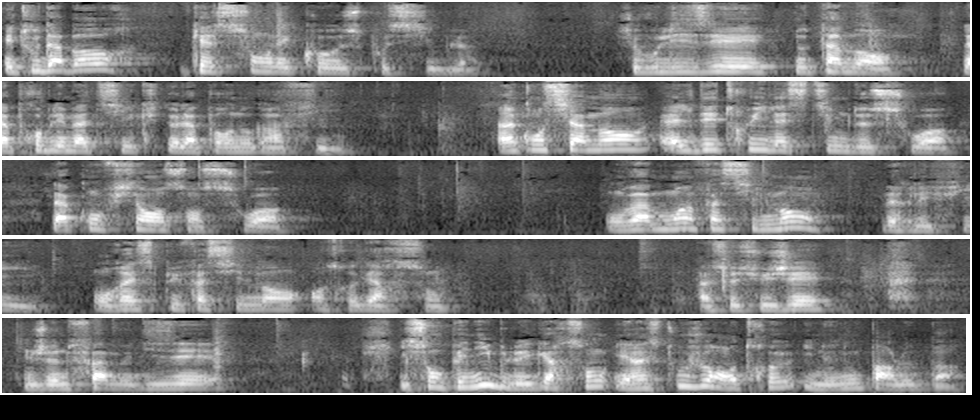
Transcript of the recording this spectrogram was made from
Et tout d'abord, quelles sont les causes possibles? Je vous lisais notamment la problématique de la pornographie. Inconsciemment, elle détruit l'estime de soi, la confiance en soi. On va moins facilement vers les filles, on reste plus facilement entre garçons. À ce sujet, une jeune femme me disait Ils sont pénibles, les garçons, ils restent toujours entre eux, ils ne nous parlent pas.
